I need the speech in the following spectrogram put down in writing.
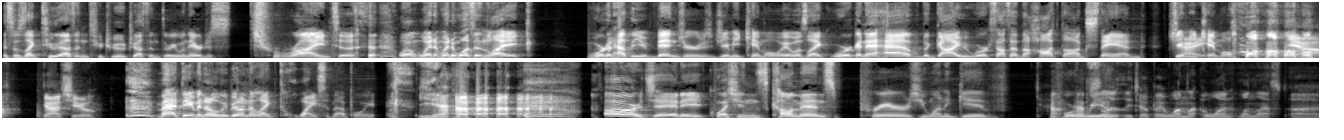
This was like 2002, 2003 when they were just trying to when when when it wasn't like we're gonna have the Avengers, Jimmy Kimmel. It was like we're gonna have the guy who works outside the hot dog stand, Jimmy Right. Kimmel. yeah, got you. Matt Damon had only been on it like twice at that point. Yeah. RJ, any questions, comments, prayers you want to give before we? uh, Absolutely, Tope. One, la- one, one last uh,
